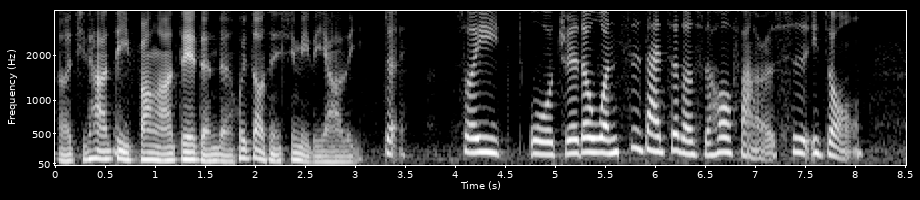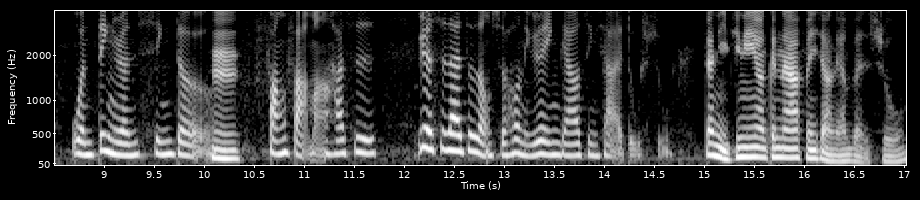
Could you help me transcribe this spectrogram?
呃其他地方啊，这些等等，会造成心理的压力。对，所以我觉得文字在这个时候反而是一种稳定人心的方法嘛，嗯、它是越是在这种时候，你越应该要静下来读书。但你今天要跟大家分享两本书。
